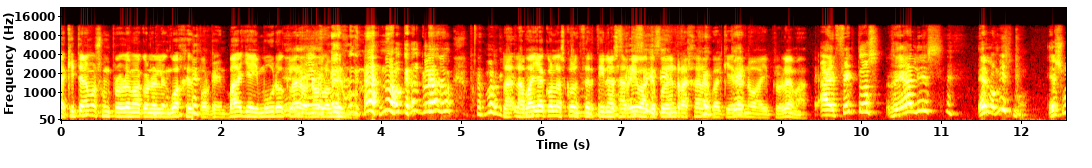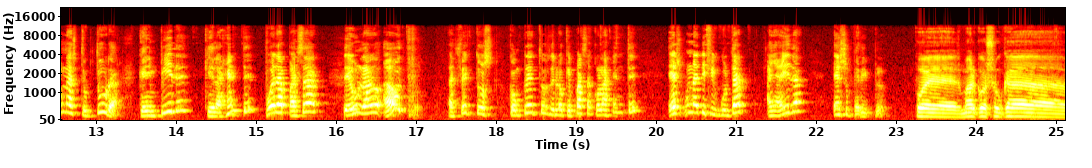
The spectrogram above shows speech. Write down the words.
aquí tenemos un problema con el lenguaje porque valla y muro, claro, no es lo mismo. no, claro. La, valla con las concertinas arriba que pueden rajar a cualquiera no hay problema. A efectos reales es lo mismo. Es una estructura que impide que la gente pueda pasar de un lado a otro. A efectos concretos de lo que pasa con la gente es una dificultad añadida en su periplo. Pues Marco Suca,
